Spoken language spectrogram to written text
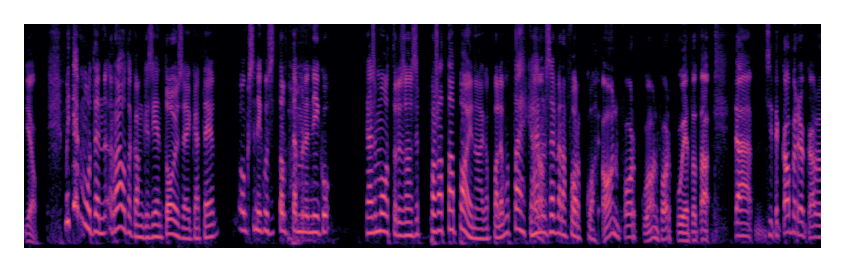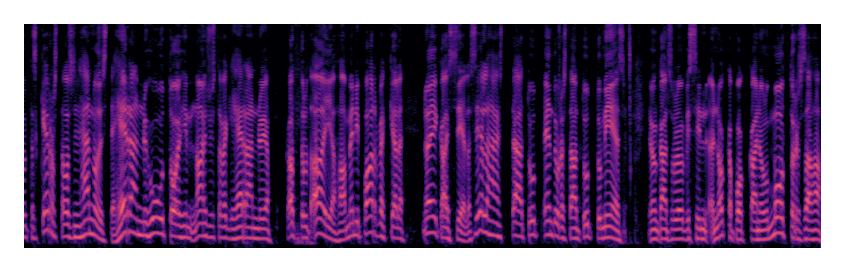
Joo. miten muuten rautakanki siihen toiseen käteen? Onko se niinku sitten ollut tämmöinen niinku, kyllähän se moottorisaha, se saattaa painaa aika paljon, mutta ehkä hän Joo. on sen verran forkkua. On forkku, on forkku. Ja tota, tää, sitten kaveri, joka oli tässä kerrostalossa, niin hän oli sitten herännyt huutoihin, naisystäväkin herännyt ja katsellut, ai jaha, meni parvekkeelle. No ei kai siellä. Siellähän tämä tut, entuudestaan tuttu mies, jonka kanssa oli vissiin nokkapokkainen ollut moottorisaha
